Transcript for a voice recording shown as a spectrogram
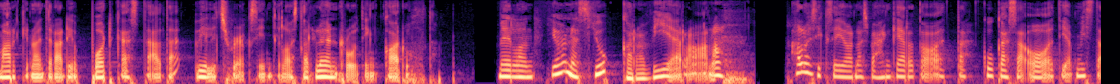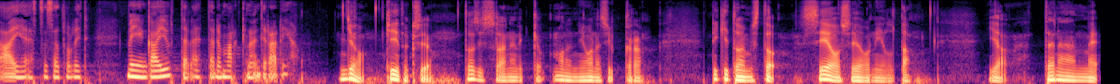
markkinointiradio-podcast täältä Villageworksin tiloista Lönnruutin kadulta. Meillä on Joonas Jukkara vieraana. Haluaisitko se Joonas vähän kertoa, että kuka sä oot ja mistä aiheesta sä tulit meidän kanssa juttelemaan tänne markkinointiradioon? Joo, kiitoksia. Tosissaan, eli mä olen Joonas Jukkara digitoimisto SEO-Seonilta ja tänään me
